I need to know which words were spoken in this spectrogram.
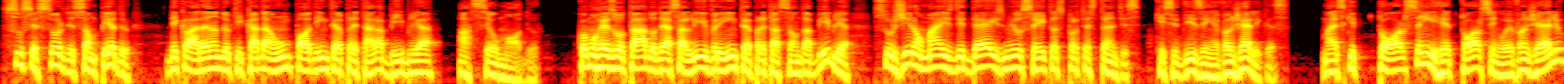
sucessor de São Pedro, declarando que cada um pode interpretar a Bíblia a seu modo. Como resultado dessa livre interpretação da Bíblia, surgiram mais de 10 mil seitas protestantes, que se dizem evangélicas mas que torcem e retorcem o Evangelho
